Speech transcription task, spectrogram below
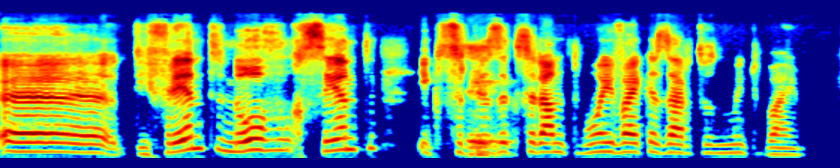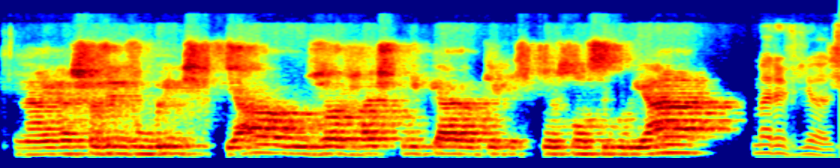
Uh, diferente, novo, recente e que de certeza Sim. que será muito bom e vai casar tudo muito bem. É? nós fazemos um brinde especial, o Jorge vai explicar o que é que as pessoas a saborear. Maravilhoso.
